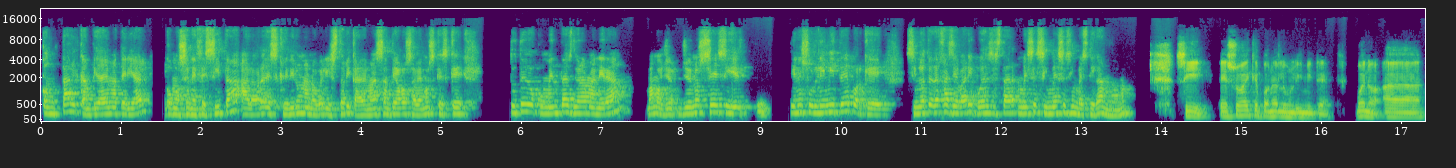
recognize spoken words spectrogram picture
con tal cantidad de material como se necesita a la hora de escribir una novela histórica? Además, Santiago, sabemos que es que tú te documentas de una manera, vamos, yo, yo no sé si tienes un límite porque si no te dejas llevar y puedes estar meses y meses investigando, ¿no? Sí, eso hay que ponerle un límite. Bueno, uh,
